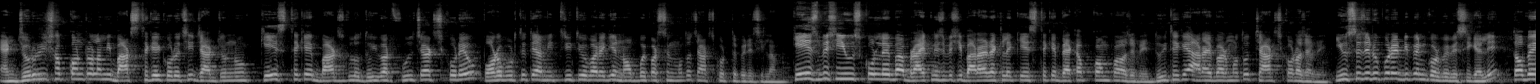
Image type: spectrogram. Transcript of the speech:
অ্যান্ড জরুরি সব কন্ট্রোল আমি বার্ডস থেকেই করেছি, যার জন্য কেস থেকে বার্ডসগুলো দুইবার ফুল চার্জ করেও পরবর্তীতে আমি তৃতীয়বারে গিয়ে নব্বই পার্সেন্ট মতো চার্জ করতে পেরেছিলাম। কেস বেশি ইউজ করলে বা ব্রাইটনেস বেশি বাড়ায় রাখলে কেস থেকে ব্যাকআপ কম পাওয়া যাবে। দুই থেকে আড়াইবার মতো চার্জ করা যাবে। ইউসেজের উপরে ডিপেন্ড করবে বেসিক্যালি তবে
